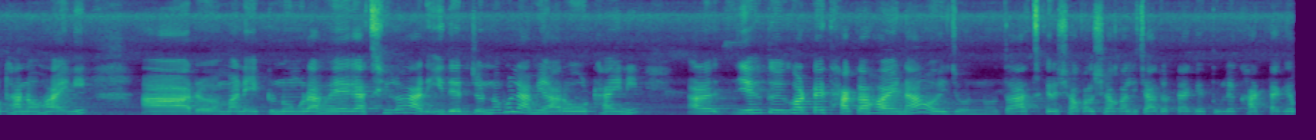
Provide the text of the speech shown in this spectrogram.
ওঠানো হয়নি। আর মানে একটু নোংরা হয়ে গেছিল, আর ঈদের জন্য বলে আমি আরও ওঠাইনি। আর যেহেতু ওই ঘরটায় থাকা হয় না, ওই জন্য। তো আজকের সকাল সকালই চাদরটাকে তুলে, খাটটাকে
